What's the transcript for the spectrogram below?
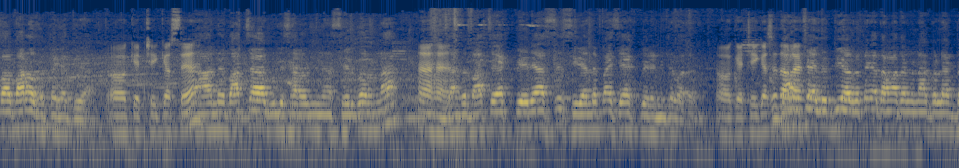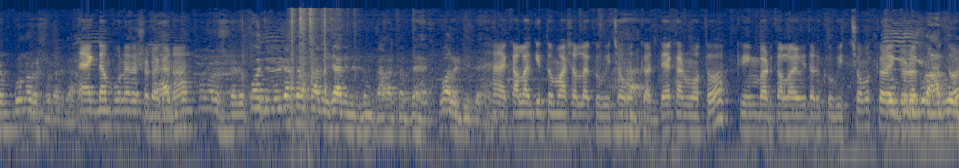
বা- বারো হাজার টাকা দিয়া। ওকে ঠিক আছে। তাহলে বাচ্চা গুলি ছাড়া সেল করেন না। হ্যাঁ হ্যাঁ। বাচ্চা এক পেয়ারে আসছে সিরিয়ালে পাইছে এক পেয়ারে নিতে পারেন ওকে ঠিক আছে দাম তাহলে চাইলে দুই হাজার টাকা দামাদামি না করলে একদম পনেরোশো টাকা। একদম পনেরোশো টাকা না? একদম পনেরোশো টাকা। কয়জনের কাছে আছে আমি জানি না এরকম কালারটা দেখেন কোয়ালিটি দেখেন। হ্যাঁ কালার কিন্তু মাশাল্লাহ খুবই চমৎকার। দেখার মতো ক্রিম বার্ড কালারের ভিতরে খুবই চমৎকার এক জোড়া কবুতর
